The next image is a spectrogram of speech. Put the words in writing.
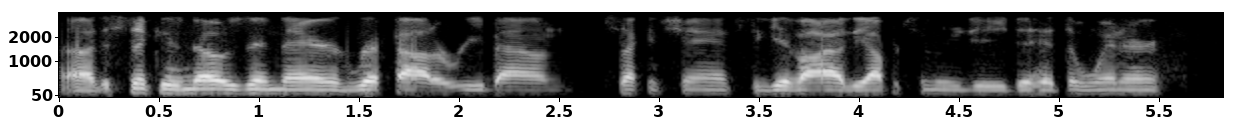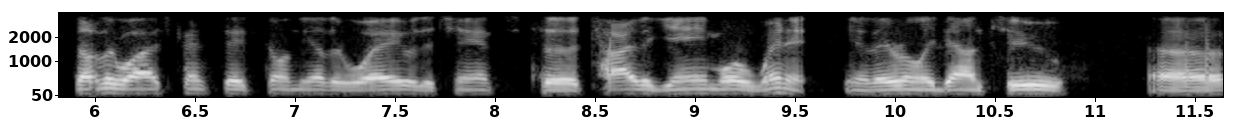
uh, to stick his nose in there and rip out a rebound, second chance to give Ayo the opportunity to hit the winner. Otherwise, Penn State's going the other way with a chance to tie the game or win it. You know, they were only down two uh,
